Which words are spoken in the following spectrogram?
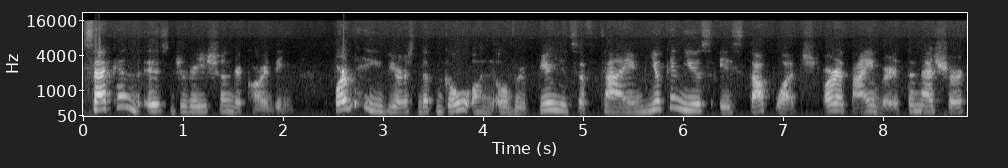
Second is duration recording. For behaviors that go on over periods of time, you can use a stopwatch or a timer to measure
